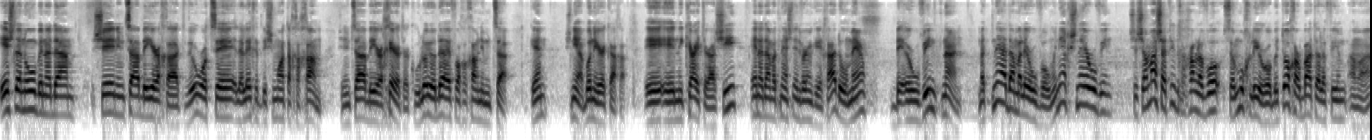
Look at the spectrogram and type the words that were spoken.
יש לנו בן אדם שנמצא בעיר אחת והוא רוצה ללכת לשמוע את החכם שנמצא בעיר אחרת, רק הוא לא יודע איפה החכם נמצא, כן? שנייה, בוא נראה ככה. אה, אה, נקרא את רש"י, אין אדם מתנה שני דברים כאחד, הוא אומר, בעירובין תנן, מתנה אדם על עירובו, הוא מניח שני עירובין, ששמע שעתיד חכם לבוא סמוך לעירו בתוך ארבעת אלפים אמה,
